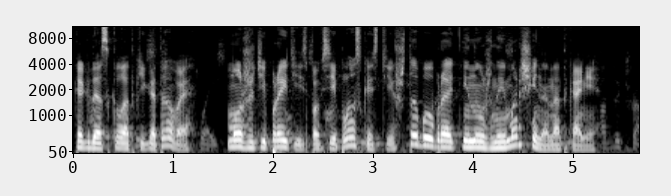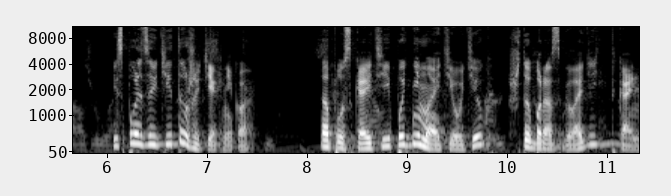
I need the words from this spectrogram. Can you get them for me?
Когда складки готовы, можете пройтись по всей плоскости, чтобы убрать ненужные морщины на ткани. Используйте ту же технику. Опускайте и поднимайте утюг, чтобы разгладить ткань.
